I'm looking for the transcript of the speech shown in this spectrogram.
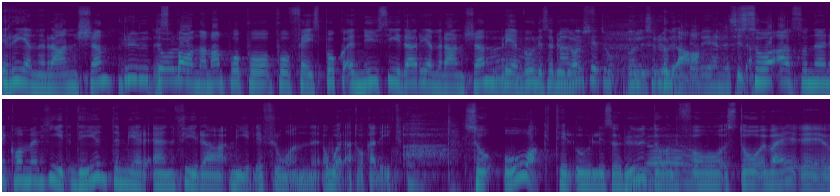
Renranchen. Rudolf. Det spanar man på, på, på Facebook. En ny sida, Renranchen, bredvid Ullis och Rudolf. Annars heter hon Ullis och Rudolf, Ja. det är hennes sida. Så alltså när ni kommer hit, det är ju inte mer än fyra mil ifrån Åre att åka dit. Så åk till Ullis och Rudolf. Ja. och stå, vad, eh,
